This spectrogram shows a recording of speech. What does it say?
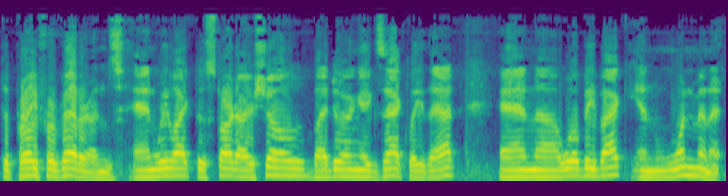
to pray for veterans. And we like to start our show by doing exactly that. And uh, we'll be back in one minute.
